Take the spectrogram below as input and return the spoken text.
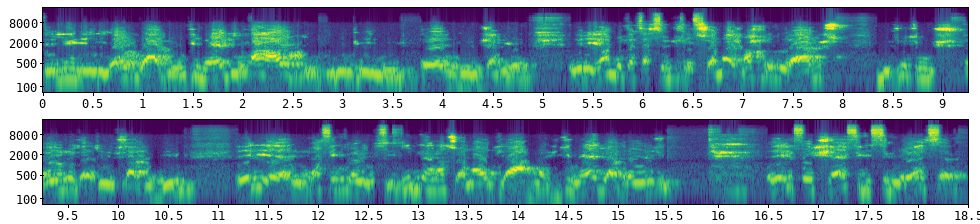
ele, ele, é um quadro de médio a alto do crime é, do Rio de Janeiro. Ele é um dos assassinos profissionais mais procurados dos últimos anos aqui no estado do Rio. Ele é um traficante internacional de armas de médio a grande, ele foi chefe de segurança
